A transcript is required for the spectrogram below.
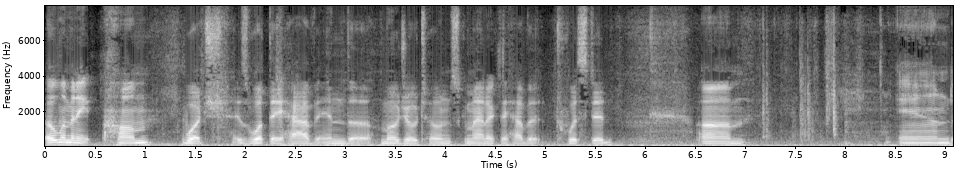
eliminate hum, which is what they have in the Mojo Tone schematic. They have it twisted. Um, and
